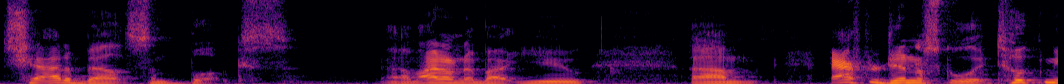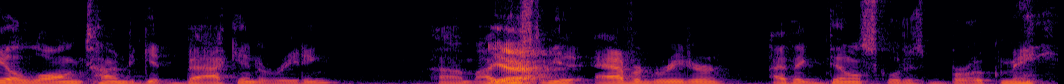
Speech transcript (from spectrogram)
chat about some books. Um, I don't know about you. Um, after dental school, it took me a long time to get back into reading. Um, I yeah. used to be an avid reader. I think dental school just broke me.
